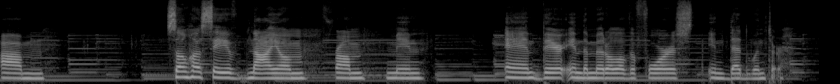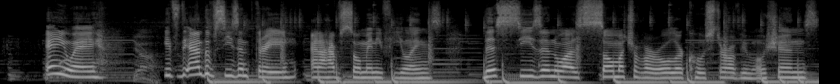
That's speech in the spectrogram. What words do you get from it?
um Seungha saved Nayeon from Min, and they're in the middle of the forest in dead winter. Anyway, it's the end of season three, and I have so many feelings. This season was so much of a roller coaster of emotions.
